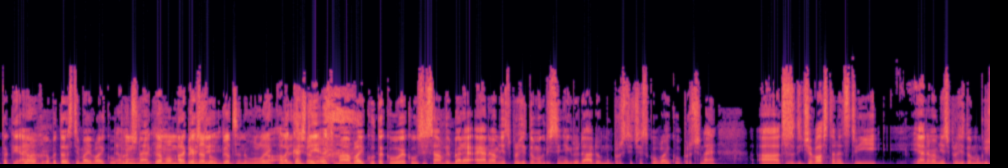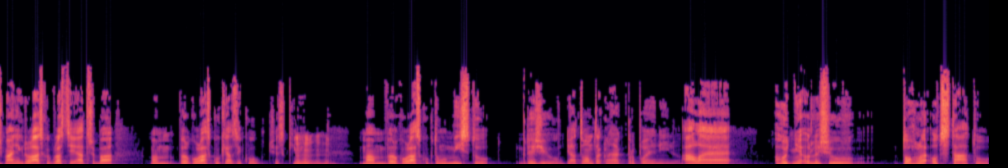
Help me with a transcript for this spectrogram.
taky anarchokapitalisti mají vlajku, já proč mám, ne? Já mám objednanou Gadzenovou vlajku no, ale teďka, každý no. ať má vlajku takovou, jakou si sám vybere a já nemám nic proti tomu, když si někdo dá domů prostě českou vlajku, proč ne? A co se týče vlastenectví, já nemám nic proti tomu, když má někdo lásku k vlasti. Já třeba mám velkou lásku k jazyku českému, mm-hmm. mám velkou lásku k tomu místu, kde žiju. Já to mám takhle nějak propojený. No. Ale hodně odlišuju tohle od státu,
